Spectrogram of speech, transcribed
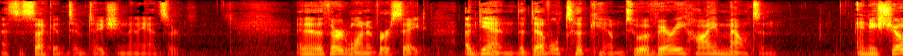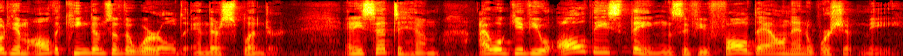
That's the second temptation and answer. And then the third one in verse 8 Again, the devil took him to a very high mountain, and he showed him all the kingdoms of the world and their splendor. And he said to him, I will give you all these things if you fall down and worship me.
